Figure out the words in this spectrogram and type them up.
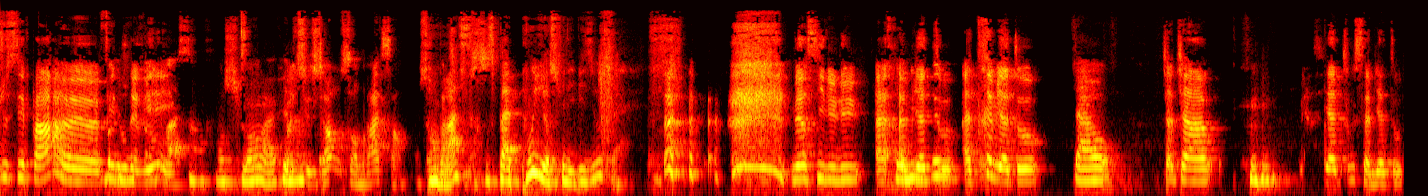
je sais pas, euh, fais-nous Bah, rêver. on s'embrasse, hein, franchement, ouais, Ouais, c'est ça, on s'embrasse. hein. on s'embrasse, on se papouille, on se fait des bisous. Merci Lulu, à, à bientôt, à très bientôt. Ciao. Ciao, ciao. Merci à tous, à bientôt.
